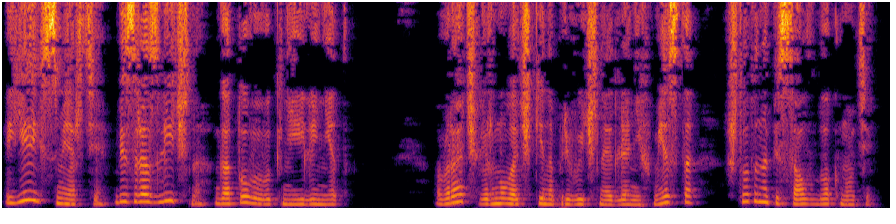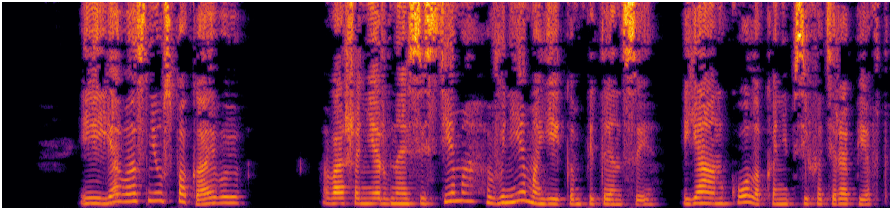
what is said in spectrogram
Ей смерти безразлично, готовы вы к ней или нет. Врач вернул очки на привычное для них место, что-то написал в блокноте. И я вас не успокаиваю. Ваша нервная система вне моей компетенции. Я онколог, а не психотерапевт.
